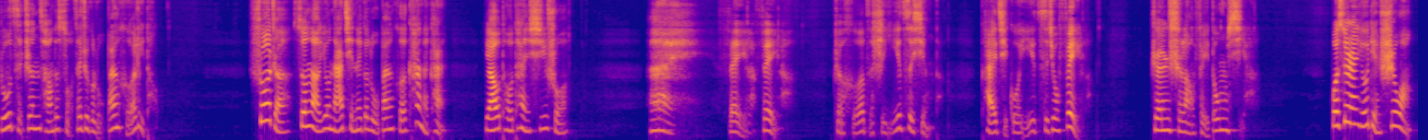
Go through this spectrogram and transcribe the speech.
如此珍藏的锁在这个鲁班盒里头。说着，孙老又拿起那个鲁班盒看了看，摇头叹息说：“哎，废了，废了！这盒子是一次性的，开启过一次就废了，真是浪费东西啊！”我虽然有点失望。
